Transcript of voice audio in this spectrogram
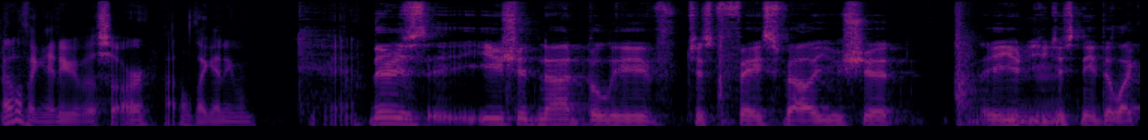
I don't think any of us are. I don't think anyone. Yeah. There's you should not believe just face value shit. You, Mm-hmm. you just need to like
